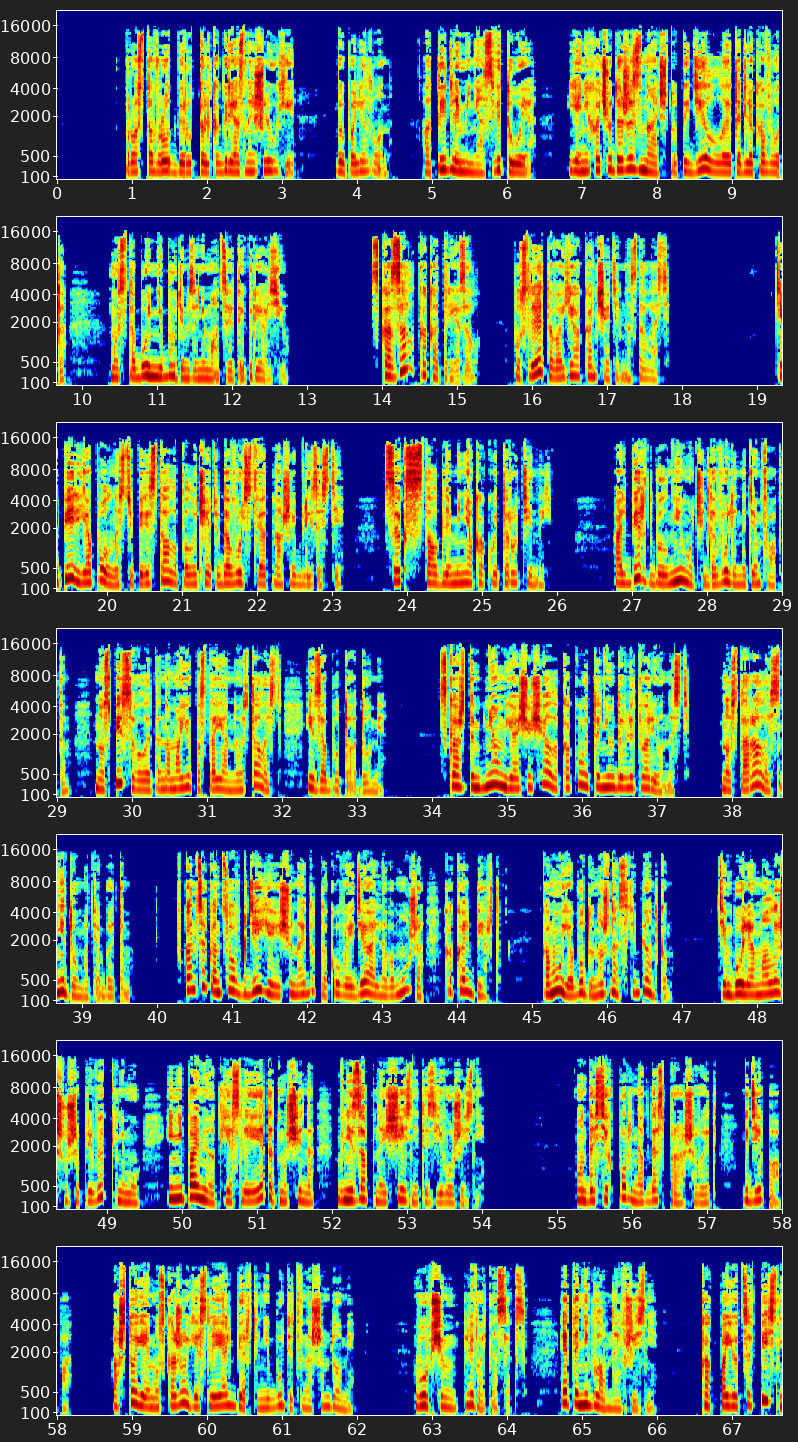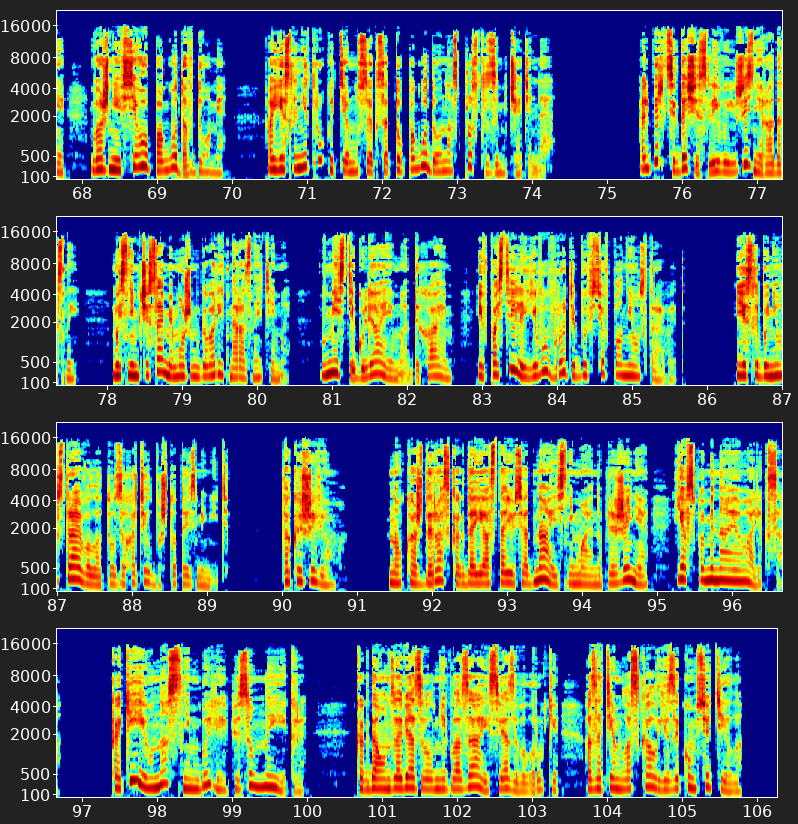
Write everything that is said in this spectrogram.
«Просто в рот берут только грязные шлюхи», — выпалил он. «А ты для меня святое. Я не хочу даже знать, что ты делала это для кого-то. Мы с тобой не будем заниматься этой грязью». Сказал, как отрезал. После этого я окончательно сдалась. Теперь я полностью перестала получать удовольствие от нашей близости. Секс стал для меня какой-то рутиной. Альберт был не очень доволен этим фактом, но списывал это на мою постоянную усталость и заботу о доме. С каждым днем я ощущала какую-то неудовлетворенность, но старалась не думать об этом. В конце концов, где я еще найду такого идеального мужа, как Альберт? Кому я буду нужна с ребенком? Тем более малыш уже привык к нему и не поймет, если и этот мужчина внезапно исчезнет из его жизни. Он до сих пор иногда спрашивает, где папа. А что я ему скажу, если и Альберта не будет в нашем доме? В общем, плевать на секс. Это не главное в жизни. Как поется в песне, важнее всего погода в доме. А если не трогать тему секса, то погода у нас просто замечательная. Альберт всегда счастливый, жизнерадостный. Мы с ним часами можем говорить на разные темы. Вместе гуляем и отдыхаем, и в постели его вроде бы все вполне устраивает. Если бы не устраивало, то захотел бы что-то изменить. Так и живем. Но каждый раз, когда я остаюсь одна и снимаю напряжение, я вспоминаю Алекса. Какие у нас с ним были безумные игры — когда он завязывал мне глаза и связывал руки, а затем ласкал языком все тело,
